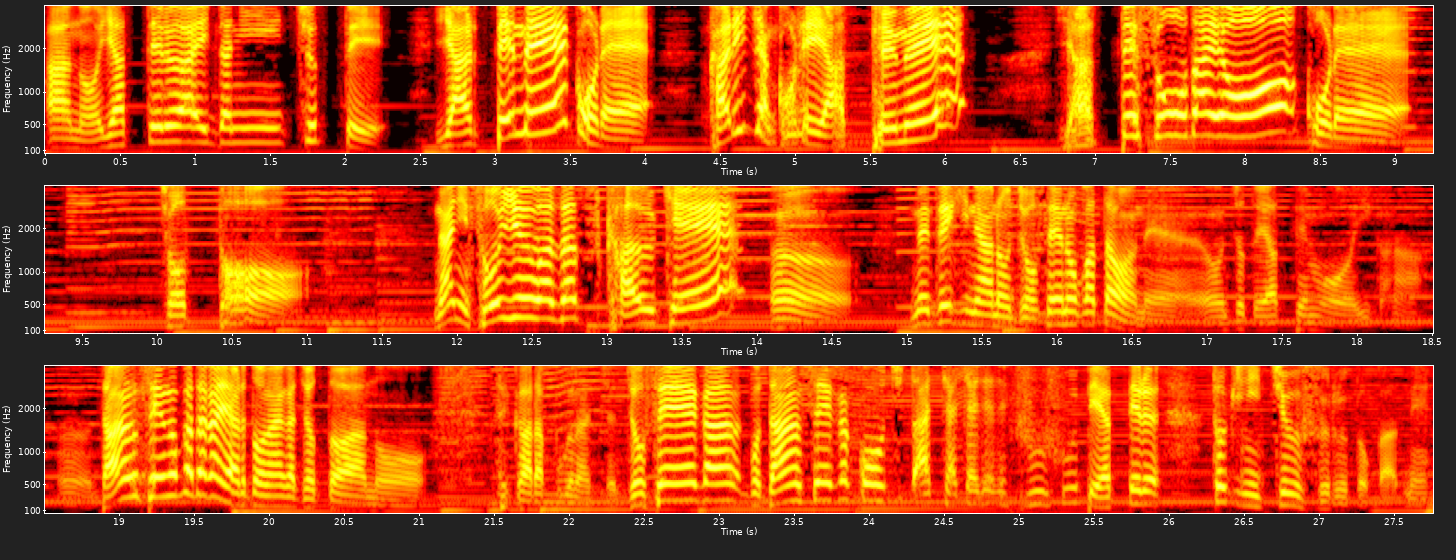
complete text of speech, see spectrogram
あの、やってる間に、チュって、やってねこれ。かりちゃんこれやってねやってそうだよこれ。ちょっと。何そういう技使う系？うん。ね、ぜひね、あの、女性の方はね、うんちょっとやってもいいかな。うん。男性の方がやるとなんかちょっとあの、セクハラっぽくなっちゃう。女性が、こう男性がこう、ちょっとあちゃちゃちゃちゃ、ふーふーってやってる時にチューするとかね。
